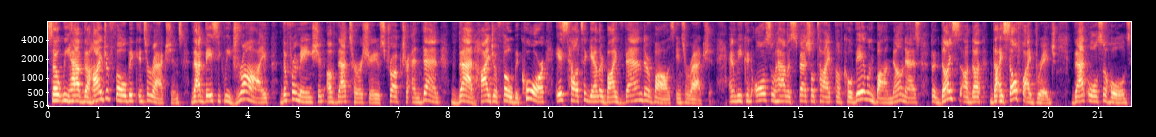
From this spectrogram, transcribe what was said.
So we have the hydrophobic interactions that basically drive the formation of that tertiary structure. And then that hydrophobic core is held together by van der Waals interaction. And we can also have a special type of covalent bond known as the, dis uh, the disulfide bridge that also holds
